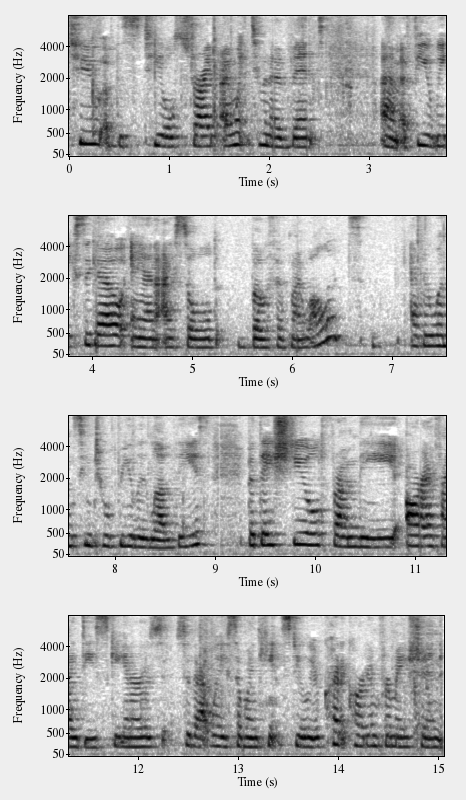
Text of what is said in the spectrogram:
two of the steel stripe. I went to an event um, a few weeks ago and I sold both of my wallets. Everyone seemed to really love these, but they shield from the RFID scanners so that way someone can't steal your credit card information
